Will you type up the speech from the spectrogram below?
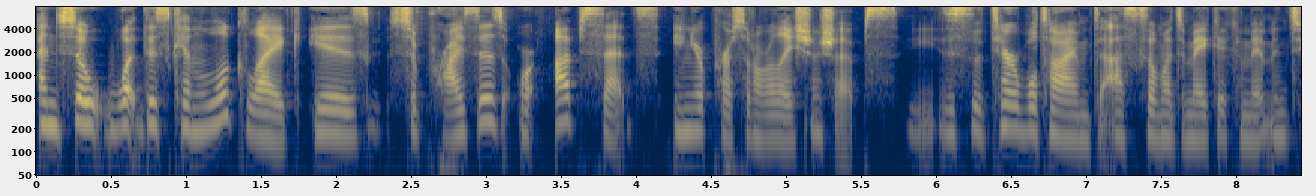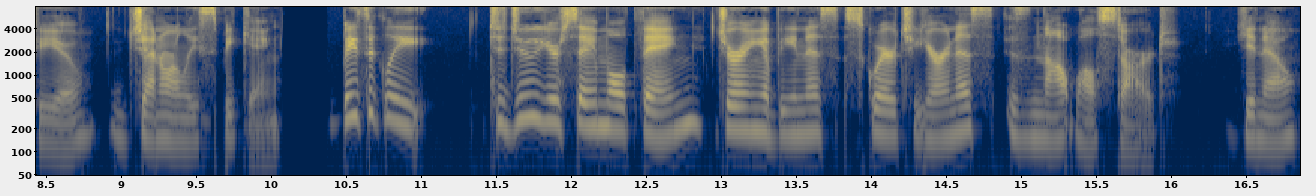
And so, what this can look like is surprises or upsets in your personal relationships. This is a terrible time to ask someone to make a commitment to you, generally speaking. Basically, to do your same old thing during a Venus square to Uranus is not well starred, you know?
